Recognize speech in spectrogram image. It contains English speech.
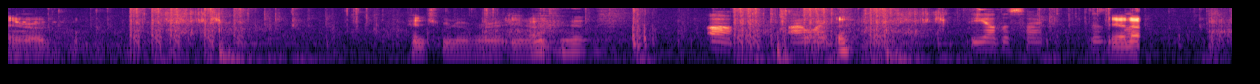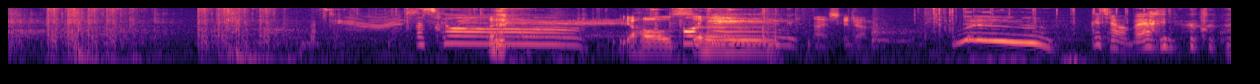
Arrow. Pinch maneuver it, you know? Oh, I went the other side. Does yeah, no. Let's go! Y'all so... Nice, good job. Woo! Good job, man.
